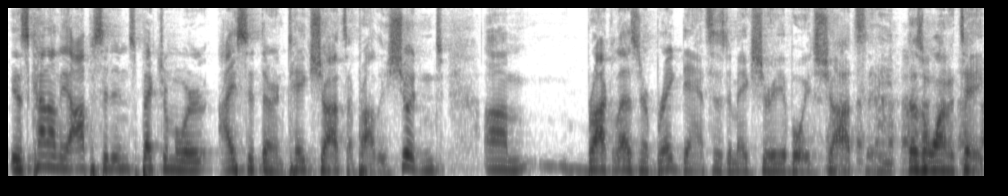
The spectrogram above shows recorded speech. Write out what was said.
is kind of on the opposite end spectrum where I sit there and take shots I probably shouldn't. Um, Brock Lesnar breakdances to make sure he avoids shots that he doesn't want to take.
